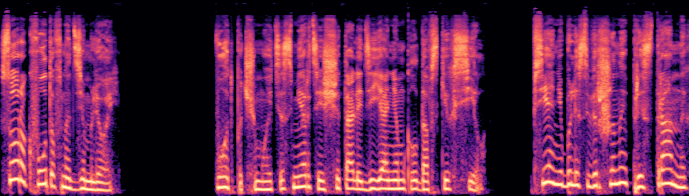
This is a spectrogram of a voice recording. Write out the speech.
40 футов над землей. Вот почему эти смерти считали деянием колдовских сил. Все они были совершены при странных,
